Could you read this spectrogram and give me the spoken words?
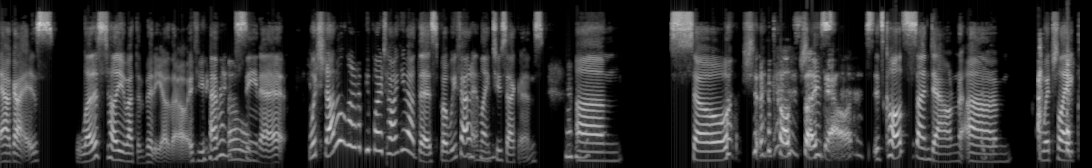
Now, guys, let us tell you about the video though. If you haven't Oh. seen it, which not a lot of people are talking about this, but we found it in like hmm two seconds. hmm Um, so should I, It's called should I Sundown. it's called sundown um which like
